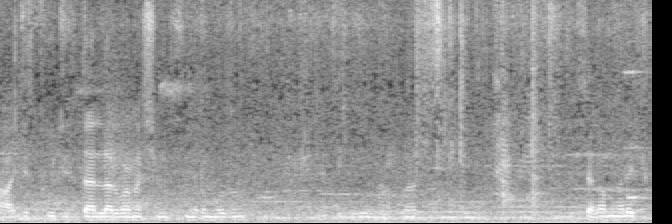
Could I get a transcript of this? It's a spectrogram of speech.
taciz tuciz derler bana şimdi sinirim bozulmuş. Neyse gireyim abla. Selamünaleyküm.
